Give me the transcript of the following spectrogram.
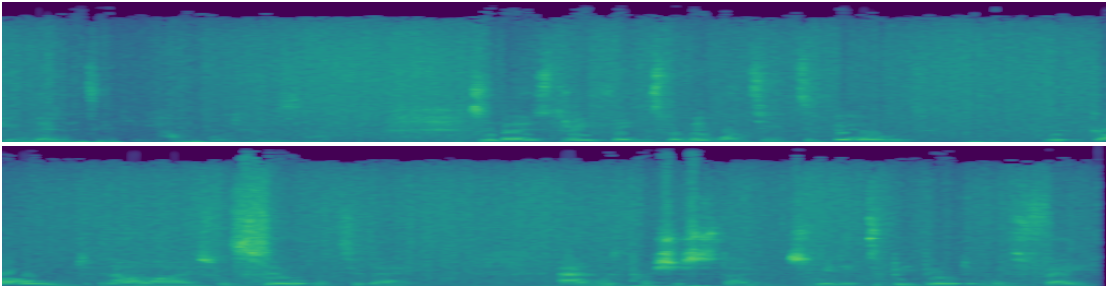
humility. He humbled himself. So those three things, when we're wanting to build with gold in our lives, with silver today, and with precious stones, we need to be building with faith,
